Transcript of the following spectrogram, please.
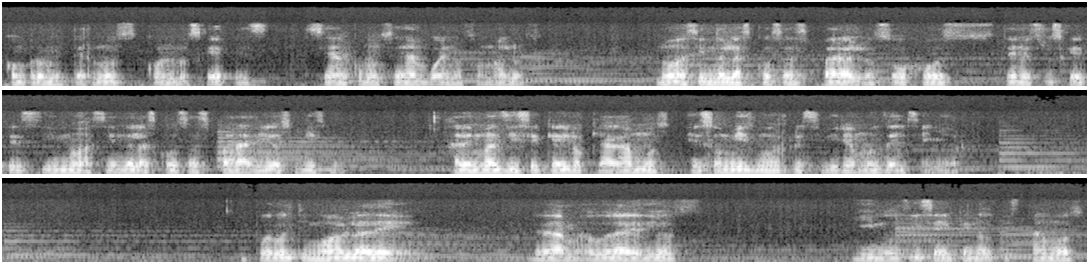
comprometernos con los jefes, sean como sean, buenos o malos. No haciendo las cosas para los ojos de nuestros jefes, sino haciendo las cosas para Dios mismo. Además dice que lo que hagamos, eso mismo recibiremos del Señor. Por último habla de, la armadura de Dios y nos dice que nos vistamos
